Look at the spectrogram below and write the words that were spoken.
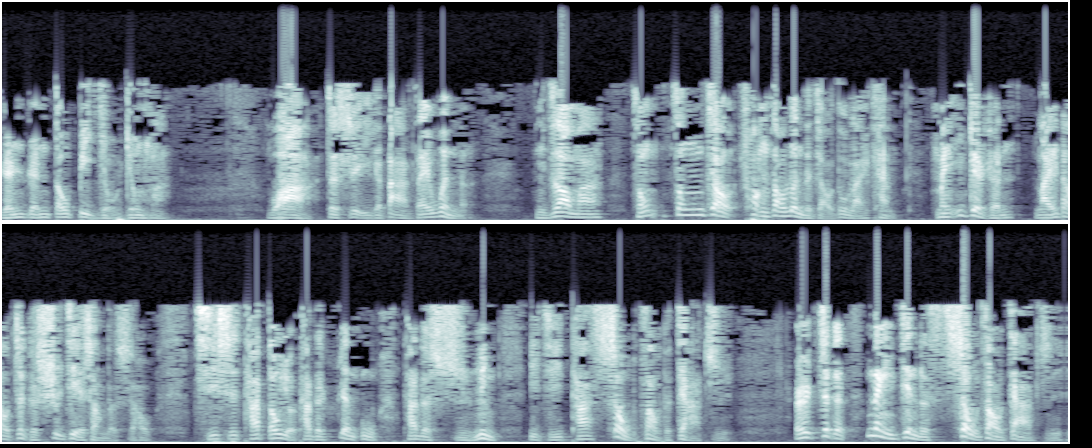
人人都必有用吗？哇，这是一个大灾问呢！你知道吗？从宗教创造论的角度来看，每一个人来到这个世界上的时候，其实他都有他的任务、他的使命以及他受造的价值。而这个内建的受造价值，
